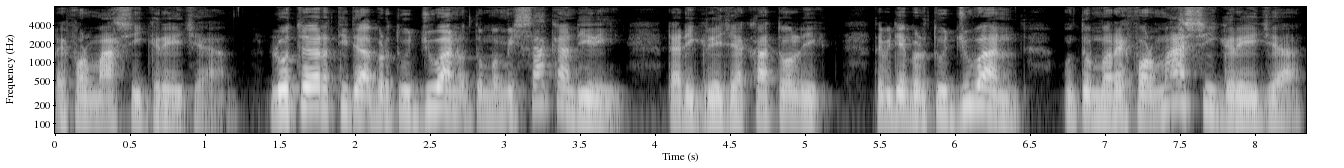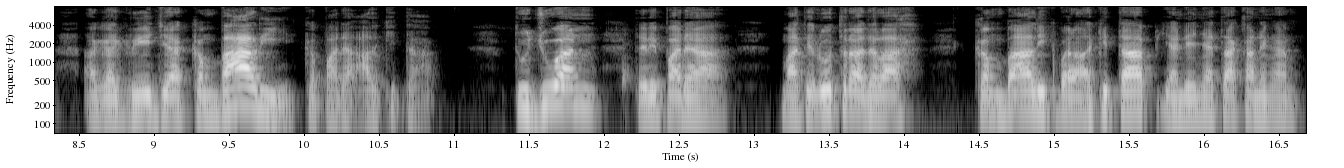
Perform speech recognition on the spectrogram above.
reformasi gereja. Luther tidak bertujuan untuk memisahkan diri dari gereja Katolik, tapi dia bertujuan untuk mereformasi gereja agar gereja kembali kepada Alkitab. Tujuan daripada Martin Luther adalah kembali kepada Alkitab yang dinyatakan dengan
